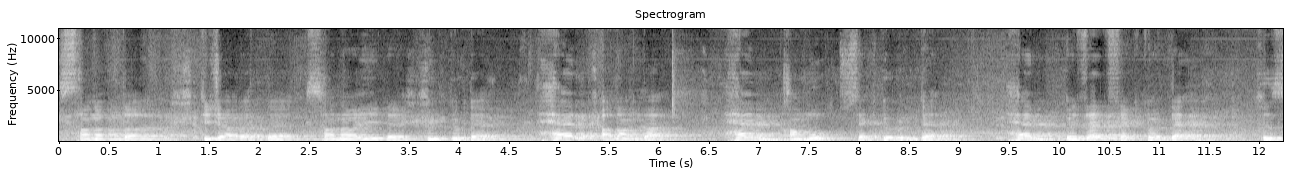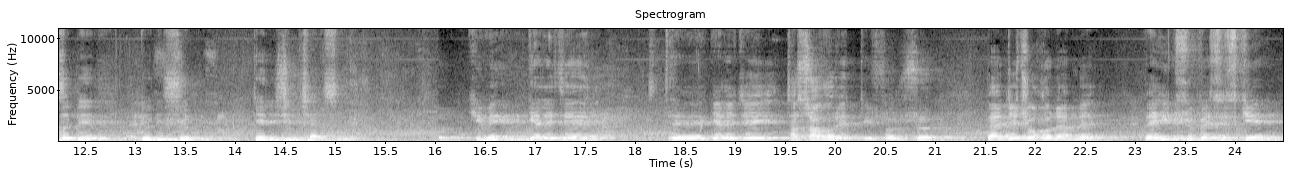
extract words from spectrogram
sanatta, ticarette, sanayide, kültürde her alanda hem kamu sektöründe hem özel sektörde hızlı bir dönüşüm, gelişim içerisinde. kimin geleceği e, geleceği tasavvur ettiği sorusu bence çok önemli ve hiç şüphesiz ki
